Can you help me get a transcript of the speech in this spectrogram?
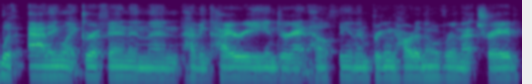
with adding like Griffin and then having Kyrie and Durant healthy, and then bringing Harden over in that trade.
